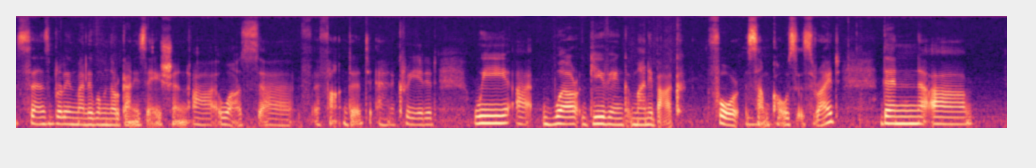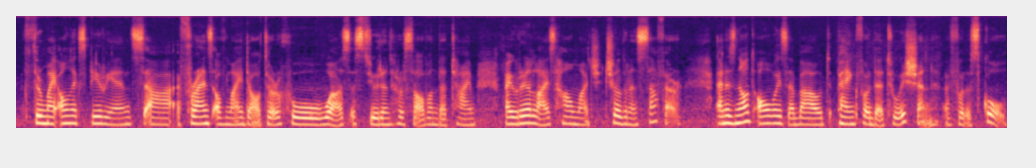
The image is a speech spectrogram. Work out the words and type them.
since Brilliant Minded Women organization uh, was uh, founded and created, we uh, were giving money back for some causes, right? Then uh, through my own experience, uh, friends of my daughter who was a student herself on that time, I realized how much children suffer. And it's not always about paying for the tuition uh, for the school.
